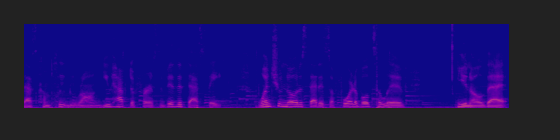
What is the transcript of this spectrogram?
that's completely wrong you have to first visit that state once you notice that it's affordable to live you know that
